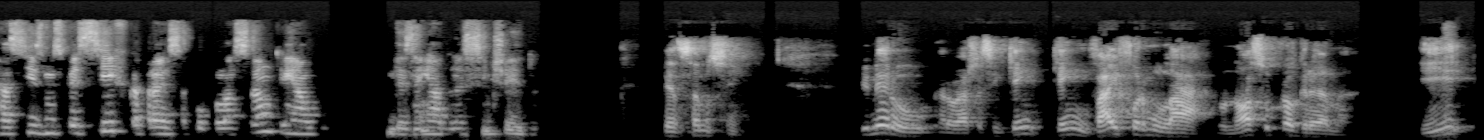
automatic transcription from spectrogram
racismo específica para essa população? Tem algo desenhado nesse sentido? Pensamos sim. Primeiro, eu acho assim, quem, quem vai formular no nosso programa e,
